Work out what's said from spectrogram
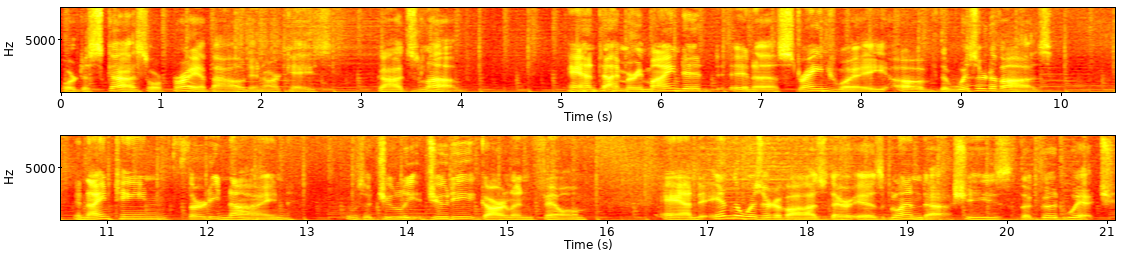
or discuss or pray about, in our case, God's love? And I'm reminded in a strange way of The Wizard of Oz. In 1939, it was a Julie, Judy Garland film. And in The Wizard of Oz, there is Glinda. She's the good witch.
